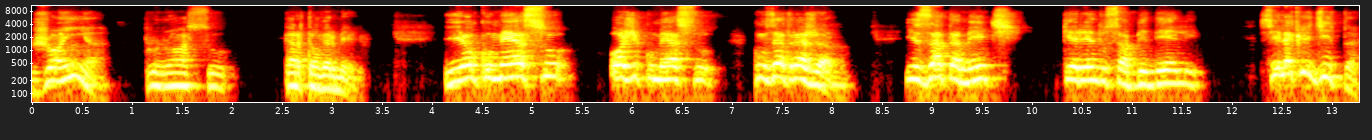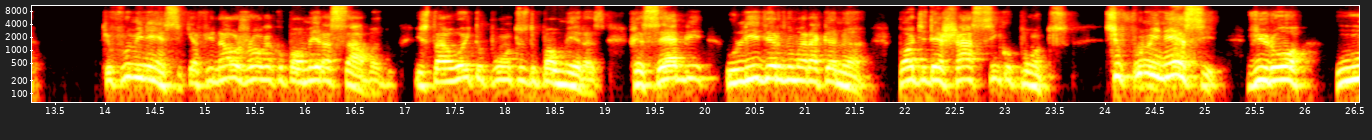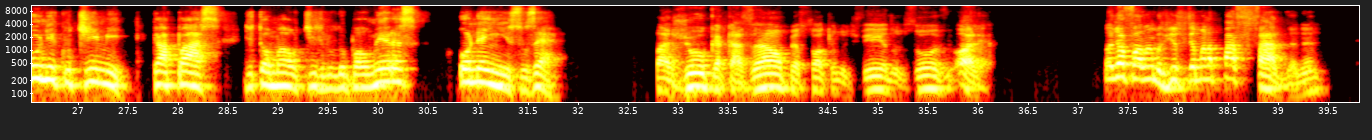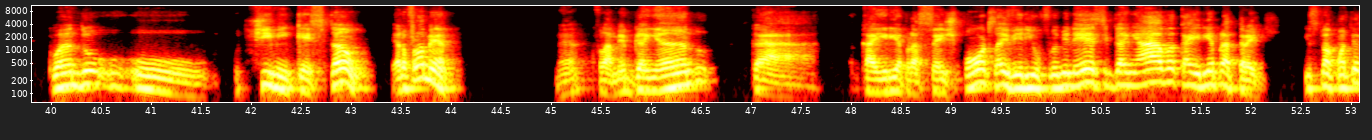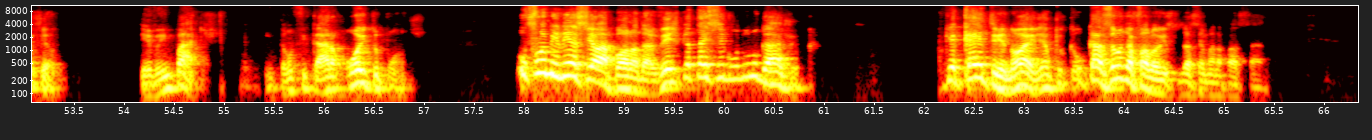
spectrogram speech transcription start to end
joinha para o nosso cartão vermelho. E eu começo, hoje começo com Zé Trajano, exatamente querendo saber dele se ele acredita que o Fluminense, que afinal joga com o Palmeiras sábado, está a oito pontos do Palmeiras, recebe o líder no Maracanã, pode deixar cinco pontos. Se o Fluminense virou o único time capaz de tomar o título do Palmeiras, ou nem isso, Zé? Pajuca, Casão, pessoal que nos vê, nos ouve. Olha, nós já falamos disso semana passada, né? quando o, o time em questão era o Flamengo. Né? O Flamengo ganhando, ca... cairia para seis pontos, aí viria o Fluminense, ganhava, cairia para três. Isso não aconteceu. Teve um empate. Então ficaram oito pontos. O Fluminense é a bola da vez porque está em segundo lugar, Juca. Porque cá entre nós, é o Casão já falou isso da semana passada.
